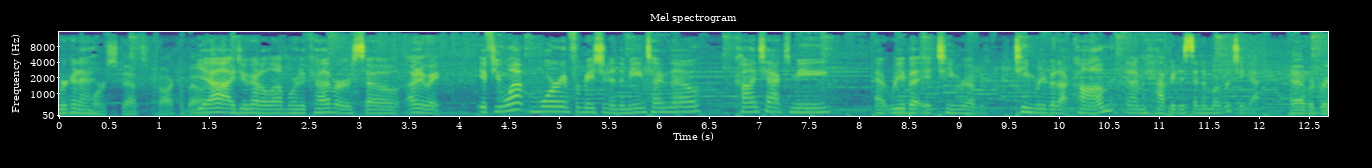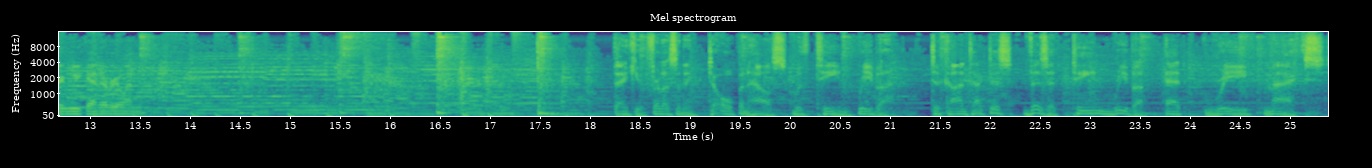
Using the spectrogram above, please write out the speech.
we're gonna- more stats to talk about. Yeah, I do got a lot more to cover. So, anyway, if you want more information in the meantime, though, contact me at Reba at Team Reba, teamreba.com, and I'm happy to send them over to you. Have a great weekend, everyone. Thank you for listening to Open House with Team Reba. To contact us, visit Team Reba at REMAX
